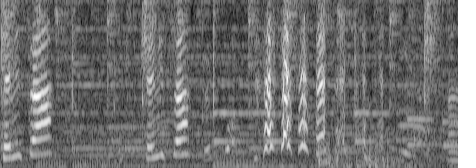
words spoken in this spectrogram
재밌어? 재밌어? 응.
